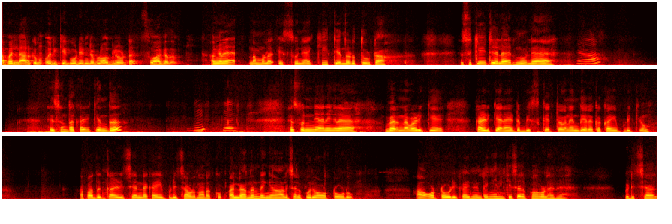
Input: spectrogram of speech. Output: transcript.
അപ്പോൾ എല്ലാവർക്കും ഒരിക്കൽ കൂടി എന്റെ വ്ളോഗിലോട്ട് സ്വാഗതം. അങ്ങനെ നമ്മൾ യേശുവിനെ കീറ്റയിൽ നിന്ന് എടുത്തു കേട്ടോ യേശു കീറ്റയിലായിരുന്നു അല്ലേ? യേശു എന്താ കഴിക്കുന്നത്? യശുവിന് ഞാനിങ്ങനെ വരണ വഴിക്ക് കഴിക്കാനായിട്ട് ബിസ്ക്കറ്റോ അങ്ങനെ എന്തെങ്കിലുമൊക്കെ കൈ പിടിക്കും. അപ്പോൾ അതും കഴിച്ച് എന്റെ കൈ പിടിച്ച് അവിടെ നടക്കും. അല്ലാന്നുണ്ടെങ്കിൽ ആൾ ചിലപ്പോൾ ഒരു ഓട്ടോ ഓടും. ആ ഓട്ടോ ഓടിക്കഴിഞ്ഞിട്ടുണ്ടെങ്കിൽ എനിക്ക് ചിലപ്പോൾ അവളെ പിടിച്ചാൽ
